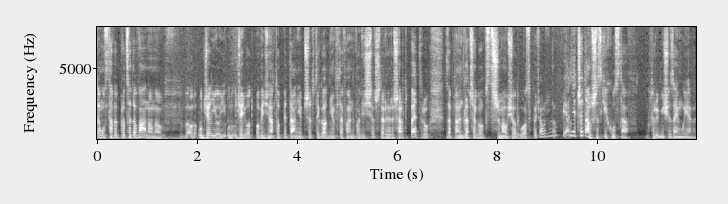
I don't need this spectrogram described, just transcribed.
tę ustawę procedowano? No, udzielił, udzielił odpowiedzi na to pytanie przed tygodniem w TVN24 Ryszard Petru. Zapytany, dlaczego wstrzymał się od głosu, powiedział, że no, ja nie czytam wszystkich ustaw którymi się zajmujemy.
